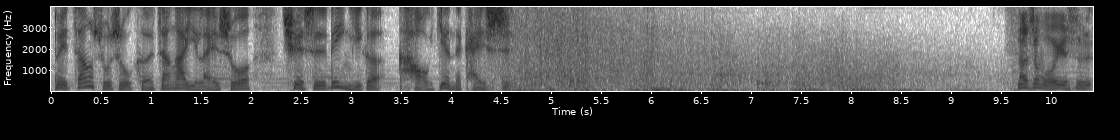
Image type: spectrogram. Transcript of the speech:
对张叔叔和张阿姨来说，却是另一个考验的开始。那时候我也是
